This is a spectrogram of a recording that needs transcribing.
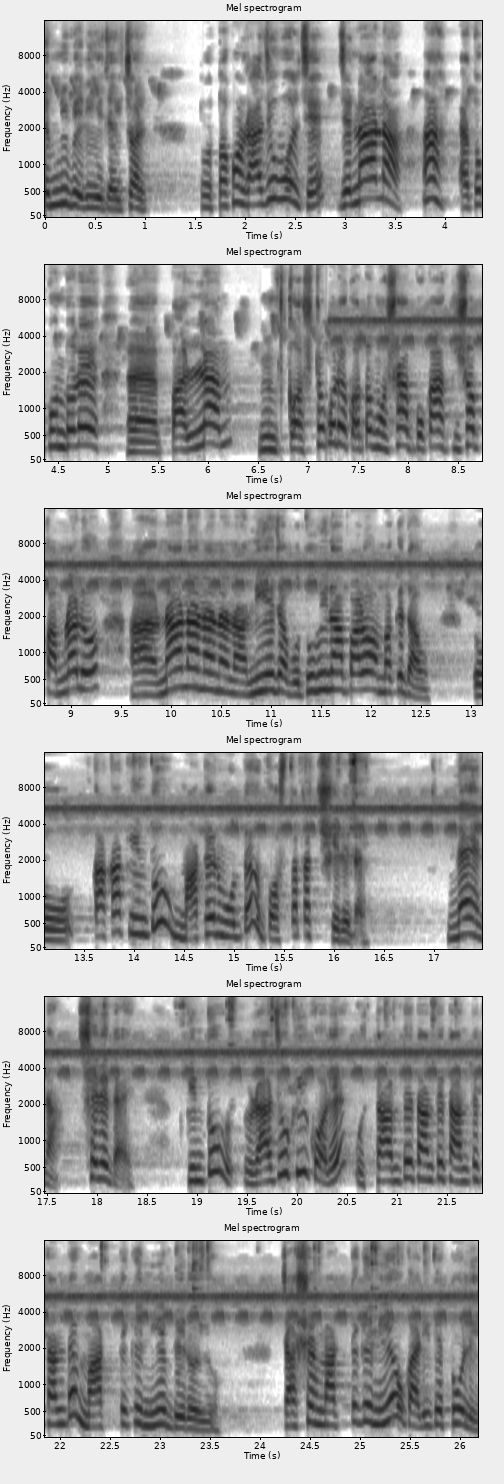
এমনি বেরিয়ে যাই, চল। তো তখন রাজু বলছে যে, না না হ্যাঁ এতক্ষণ ধরে পারলাম কষ্ট করে কত মশা পোকা কী সব কামড়ালো না না না না না, নিয়ে যাব, তুমি না পারো আমাকে দাও। তো কাকা কিন্তু মাঠের মধ্যে বস্তাটা ছেড়ে দেয়। নেয় না, ছেড়ে দেয়। কিন্তু রাজু কি করে? ওই টানতে টানতে টানতে টানতে মাঠ থেকে নিয়ে বেরোয়ও চাষের মাঠ থেকে নিয়ে ও গাড়িতে তোলে।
